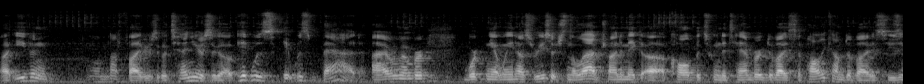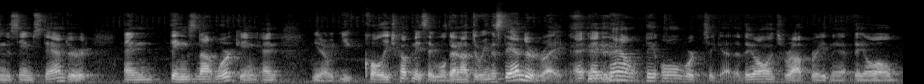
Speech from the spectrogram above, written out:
Uh, even, well, not five years ago, ten years ago, it was it was bad. I remember working at Wainhouse Research in the lab, trying to make a, a call between a Tandberg device and a Polycom device using the same standard, and things not working. And you know, you call each company and say, well, they're not doing the standard right. And, and now they all work together. They all interoperate. And they, they all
